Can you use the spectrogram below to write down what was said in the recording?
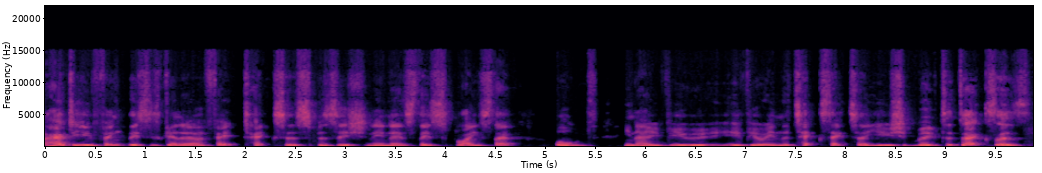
How do you think this is going to affect Texas' positioning as this place that all you know? If you if you're in the tech sector, you should move to Texas.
